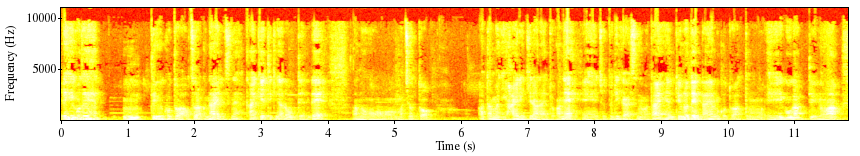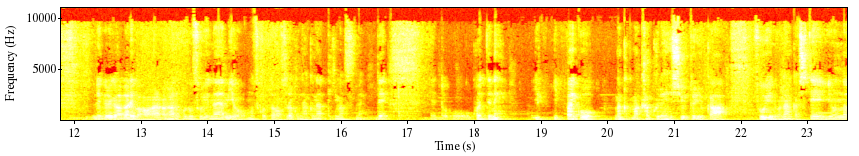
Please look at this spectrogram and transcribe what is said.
英語でうっていうことはおそらくないですね。会計的な論点で、あのー、まあ、ちょっと頭に入りきらないとかね、えー、ちょっと理解するのが大変っていうので悩むことはあっても、英語がっていうのは、レベルが上がれば上がるほどそういう悩みを持つことはおそらくなくなってきますねで、えっと、こうやってねいっぱいこうなんかまあ書く練習というかそういうのをなんかしていろんな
